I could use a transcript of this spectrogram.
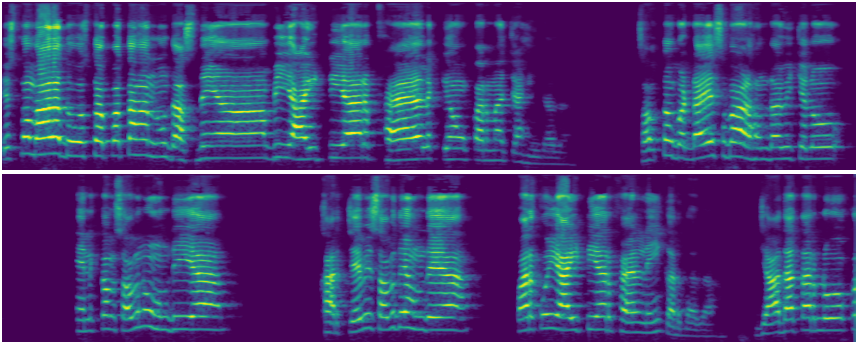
ਇਸ ਤੋਂ ਬਾਅਦ ਦੋਸਤ ਆਪਾਂ ਤੁਹਾਨੂੰ ਦੱਸਦੇ ਆਂ ਵੀ ਆਈਟੀਆਰ ਫਾਈਲ ਕਿਉਂ ਕਰਨਾ ਚਾਹੀਦਾ ਗਾ। ਸਭ ਤੋਂ ਵੱਡਾ ਇਹ ਸਵਾਲ ਹੁੰਦਾ ਵੀ ਚਲੋ ਇਨਕਮ ਸਭ ਨੂੰ ਹੁੰਦੀ ਆ, ਖਰਚੇ ਵੀ ਸਭ ਦੇ ਹੁੰਦੇ ਆ, ਪਰ ਕੋਈ ਆਈਟੀਆਰ ਫਾਈਲ ਨਹੀਂ ਕਰਦਾਗਾ। ਜ਼ਿਆਦਾਤਰ ਲੋਕ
